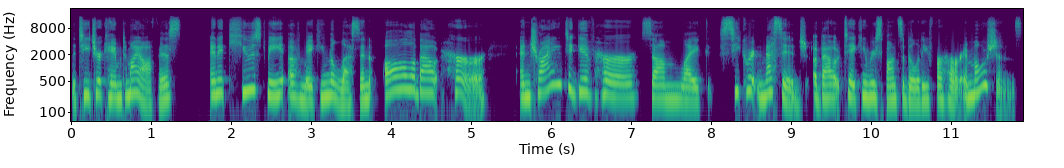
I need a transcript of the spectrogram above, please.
the teacher came to my office and accused me of making the lesson all about her and trying to give her some like secret message about taking responsibility for her emotions.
